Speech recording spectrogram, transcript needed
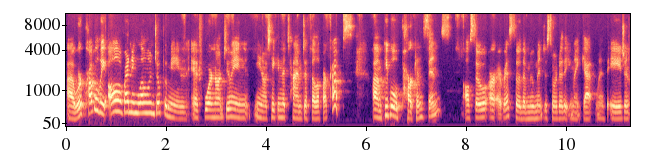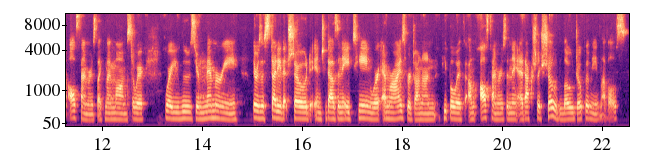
uh, we're probably all running low on dopamine if we're not doing, you know, taking the time to fill up our cups. Um, people with Parkinson's also are at risk. So the movement disorder that you might get with age and Alzheimer's, like my mom. So where, where you lose your memory. There was a study that showed in 2018 where MRIs were done on people with um, Alzheimer's and they had actually showed low dopamine levels.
